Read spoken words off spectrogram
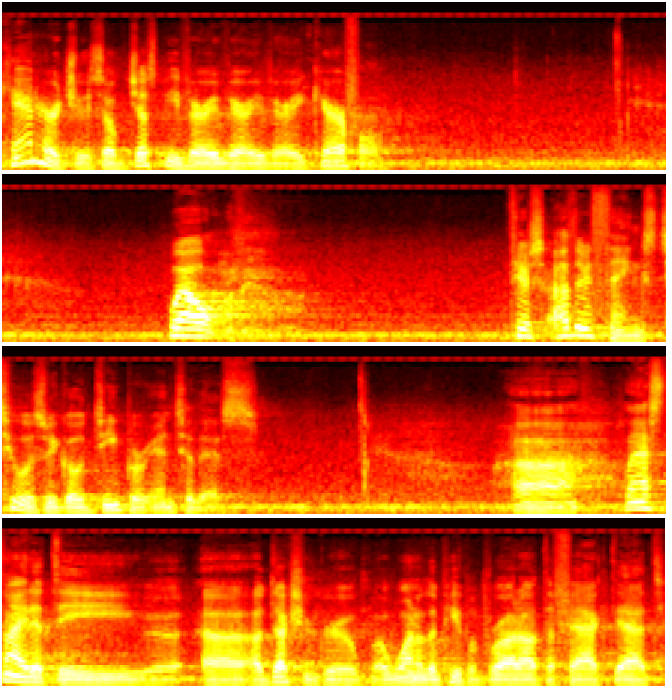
can hurt you. So just be very, very, very careful. Well, there's other things too as we go deeper into this. Uh, last night at the uh, abduction group, one of the people brought out the fact that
